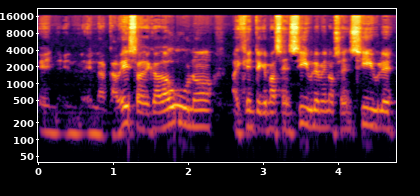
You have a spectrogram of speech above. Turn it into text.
en, en, la cabeza de cada uno, hay gente que es más sensible, menos sensible,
